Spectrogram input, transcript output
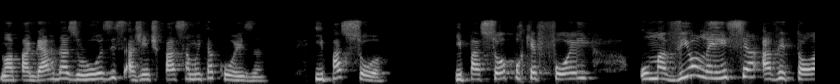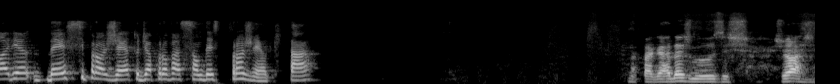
No apagar das luzes, a gente passa muita coisa. E passou. E passou porque foi uma violência a vitória desse projeto, de aprovação desse projeto, tá? No apagar das luzes. Jorge.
